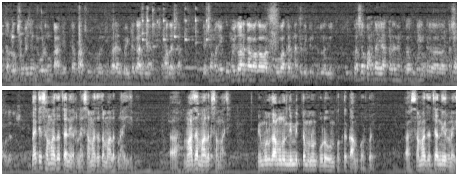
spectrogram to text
आता लोकसभेच्या निवडणुका आहेत त्या पार्श्वभूमीवरती बऱ्याच बैठका झाल्या समाजाच्या. त्याच्यामध्ये उमेदवार उभा करण्याचं देखील ठरलं गेलं. कसं पाहता याकडे नेमकं हे कशा पद्धतीने? नाही ते समाजाचा निर्णय समाजाचा मालक नाही आहे मी. माझा मालक समाज मी मुलगा म्हणून निमित्त म्हणून पुढं होऊन फक्त काम करतोय. समाजाचा निर्णय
